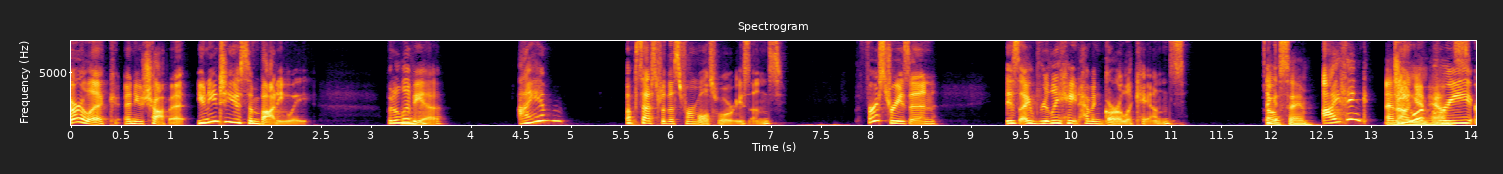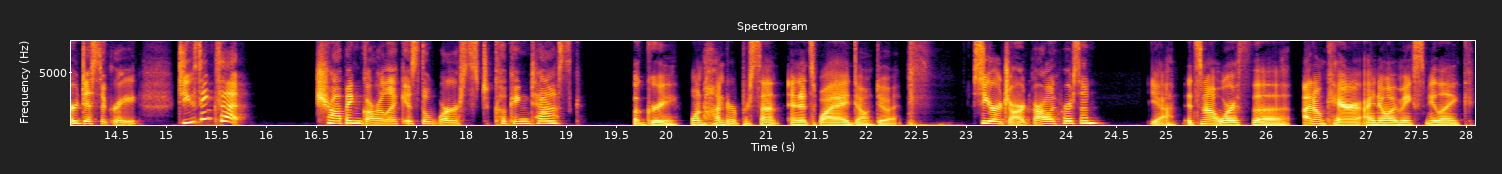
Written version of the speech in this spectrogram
garlic and you chop it. You need to use some body weight. But Olivia, mm-hmm. I am obsessed with this for multiple reasons. The first reason is I really hate having garlic hands. Like, oh, same. I think. And do you agree hands. or disagree? Do you think that chopping garlic is the worst cooking task? Agree, one hundred percent, and it's why I don't do it. So you're a jarred garlic person? Yeah, it's not worth the. I don't care. I know it makes me like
